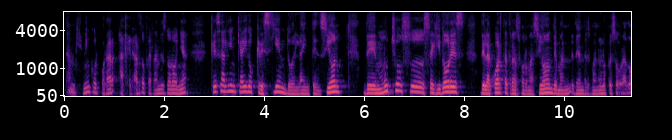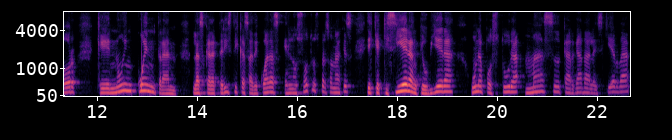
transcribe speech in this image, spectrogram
también incorporar a Gerardo Fernández Noroña, que es alguien que ha ido creciendo en la intención de muchos uh, seguidores de la Cuarta Transformación de, Andrés Manuel López Obrador, que no encuentran las características adecuadas en los otros personajes y que quisieran que hubiera una postura más uh, cargada a la izquierda,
